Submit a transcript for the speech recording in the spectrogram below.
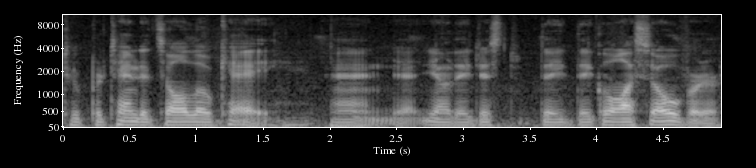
to pretend it's all okay, and uh, you know they just they they gloss over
